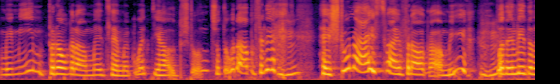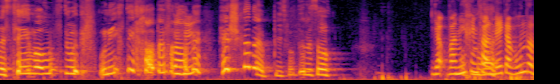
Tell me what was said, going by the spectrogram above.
mit meinem Programm, jetzt haben wir eine gute halbe Stunde schon durch, aber vielleicht hast du noch ein, zwei Fragen an mich, wo dann wieder ein Thema auftut und ich dich kann befragen Hast du gerade etwas, du so... Ja, was mich im Fall mega wundert,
